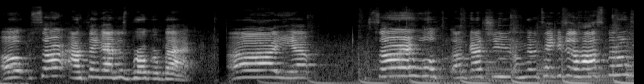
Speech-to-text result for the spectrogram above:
Oh, sorry. I think I just broke her back. Ah, uh, yep. Sorry. Well, I've got you. I'm gonna take you to the hospital.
